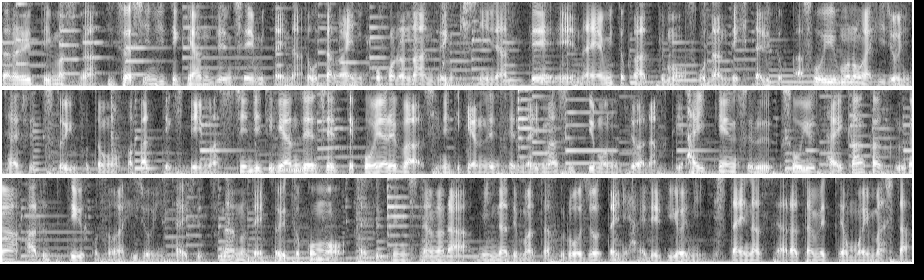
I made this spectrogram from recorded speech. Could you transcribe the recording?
られていますが実は心理的安全性みたいなお互いに心の安全基地になって、えー、悩みとかあっても相談できたりとかそういうものが非常に大切ということも分かってきています。心理的安全性ってこうやれば心理的安全性になりますっていうものではなくて体験するそういう体感覚があるっていうことが非常に大切なのでそういうとこも大切にしながらみんなでまたフロー状態に入れるようにしたいなって改めて思いました。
